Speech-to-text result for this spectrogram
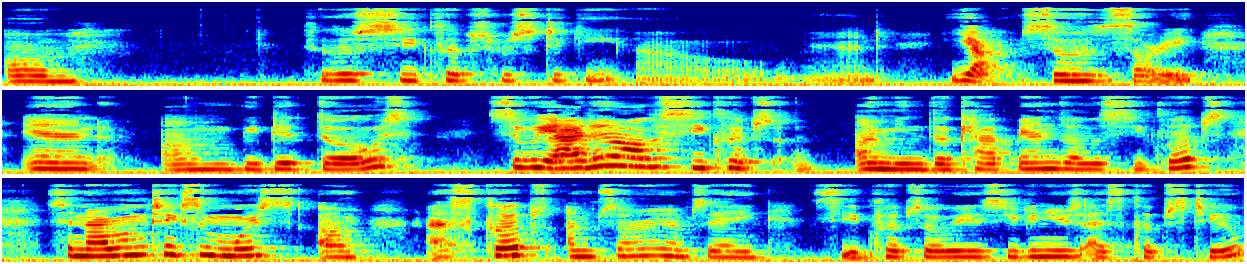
um, so those C-clips were sticking out and yeah, so sorry. And um, we did those. So we added all the C-clips, I mean the cap bands on the C-clips. So now we're gonna take some more um, S-clips. I'm sorry I'm saying C-clips always. You can use S-clips too,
